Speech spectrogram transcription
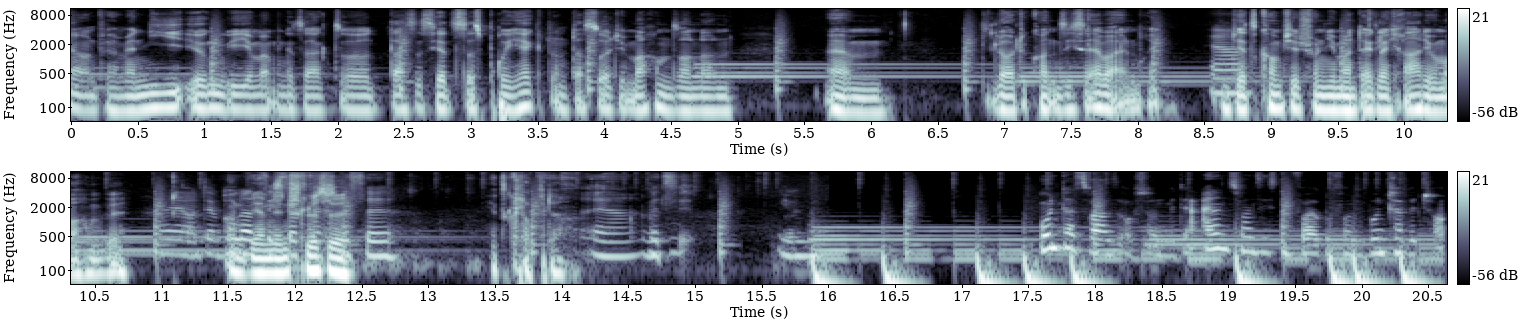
Ja, und wir haben ja nie irgendwie jemandem gesagt, so, das ist jetzt das Projekt und das sollt ihr machen, sondern ähm, die Leute konnten sich selber einbringen. Ja. Und jetzt kommt hier schon jemand, der gleich Radio machen will. Ja, und der Und wir haben sich, den Schlüssel. Schlüssel Jetzt klopft er. ja, ihm Und das war es auch schon mit der 21. Folge von Bunter Beton.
